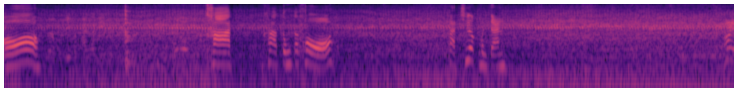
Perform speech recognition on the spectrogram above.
อ๋อเรื่องเมื่อกี้มันไปทางนี้ขาดขาดตรงตะขอขาดเชือกเหมือนกัน เฮ้ย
